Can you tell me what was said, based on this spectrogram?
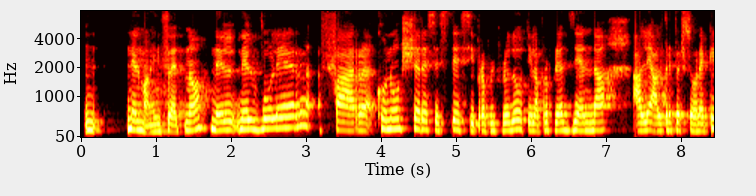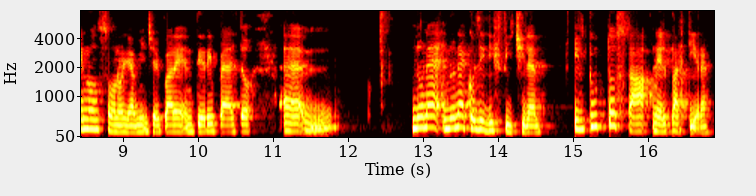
mh, nel mindset, no? nel, nel, voler far conoscere se stessi, i propri prodotti, la propria azienda alle altre persone che non sono gli amici e i parenti, ripeto. Eh, non, è, non è così difficile, il tutto sta nel partire.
